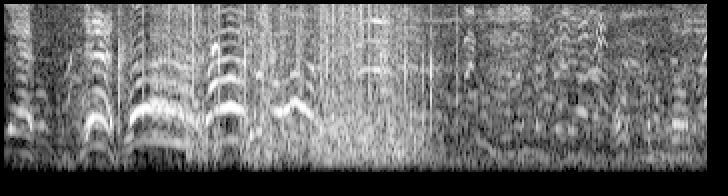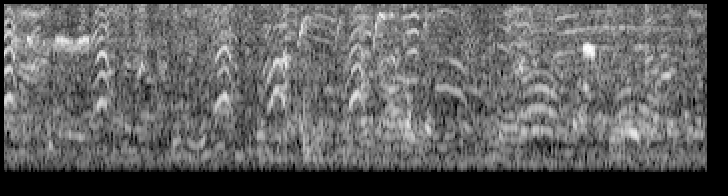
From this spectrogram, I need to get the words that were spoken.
Yes! Yes! Come on down. Five nil. That was the first Swing, one. swing. And then just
